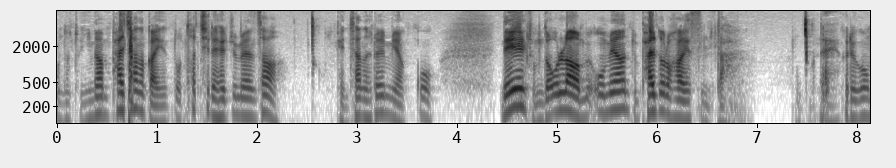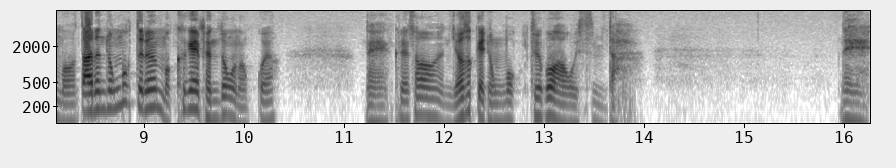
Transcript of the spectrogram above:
오늘 또 28,000원까지 또 터치를 해주면서 괜찮은 흐름이었고 내일 좀 더 올라오면 좀 팔도록 하겠습니다. 네, 그리고 뭐 다른 종목들은 뭐 크게 변동은 없고요. 네, 그래서 6개 종목 들고 가고 있습니다. 네,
